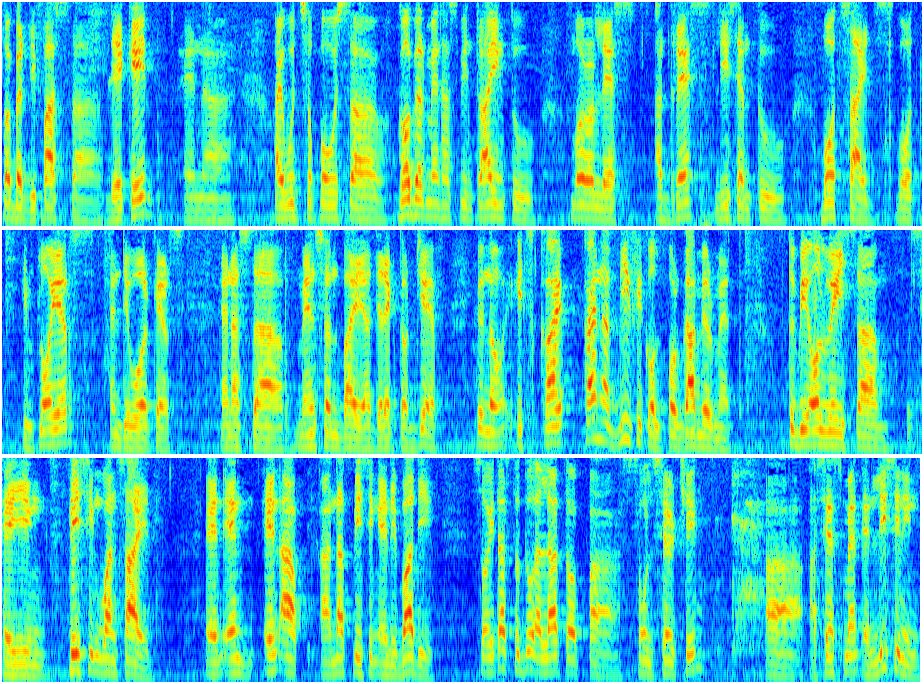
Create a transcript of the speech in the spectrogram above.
over the past uh, decade and uh, I would suppose uh, government has been trying to more or less address, listen to both sides, both employers and the workers. And as uh, mentioned by uh, Director Jeff, you know, it's kind of difficult for government to be always um, saying, pleasing one side and end, end up uh, not pleasing anybody. So it has to do a lot of uh, soul searching, uh, assessment, and listening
